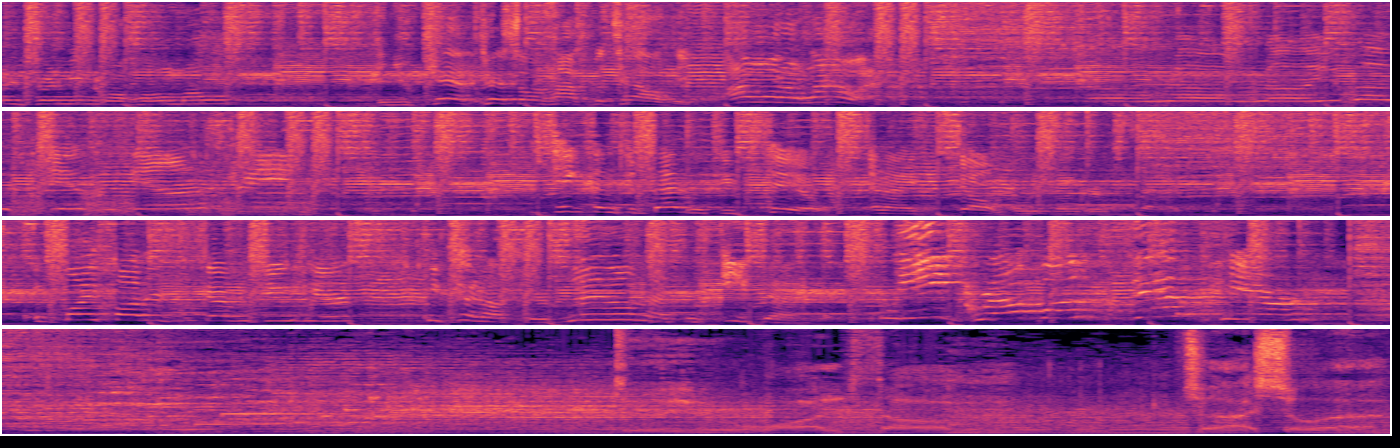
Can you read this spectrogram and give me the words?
trying to turn me into a homo? And you can't piss on hospitality. I won't allow it! Row, row, row your boat gently down the stream. You take them to bed with you too, and I don't believe in group sex. If my father discovers you here, he'd cut off your little nuts and eat them. Me, Grandpa, stand here! Do you want some, Joshua?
